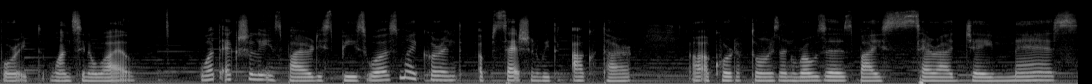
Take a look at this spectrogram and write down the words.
for it once in a while what actually inspired this piece was my current obsession with uh, A Court of Thorns and Roses by Sarah J. Maas.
